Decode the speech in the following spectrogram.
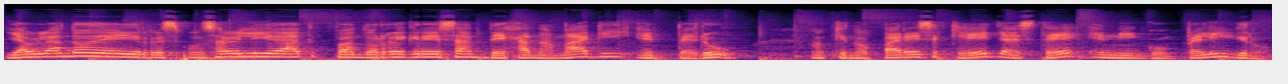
Y hablando de irresponsabilidad, cuando regresan dejan a Maggie en Perú, aunque no parece que ella esté en ningún peligro.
